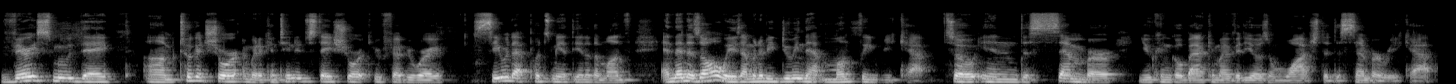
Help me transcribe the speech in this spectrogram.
very smooth day. Um, took it short. I'm going to continue to stay short through February. See where that puts me at the end of the month. And then as always, I'm going to be doing that monthly recap. So in December, you can go back in my videos and watch the December recap.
